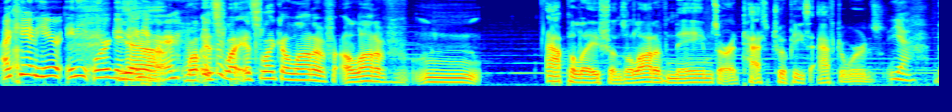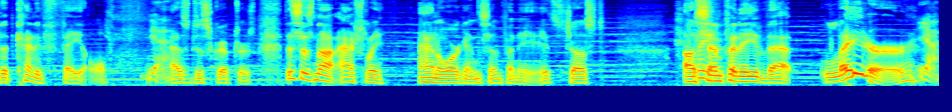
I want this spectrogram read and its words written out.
I can't hear any organ anywhere. well, it's like it's like a lot of a lot of mm, appellations. A lot of names are attached to a piece afterwards. Yeah. that kind of fail Yeah. as descriptors. This is not actually an organ symphony. It's just a it- symphony that later yeah.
